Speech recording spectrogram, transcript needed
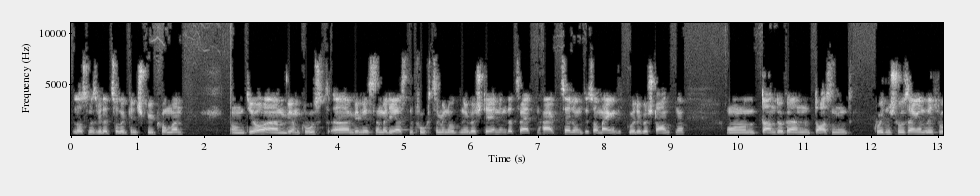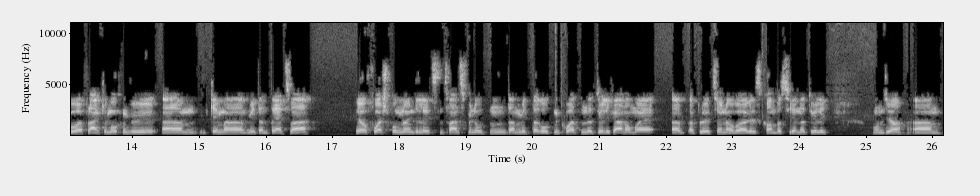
lassen wir es wieder zurück ins Spiel kommen. Und ja, ähm, wir haben gewusst, äh, wir müssen einmal die ersten 15 Minuten überstehen in der zweiten Halbzeit und das haben wir eigentlich gut überstanden. Und dann durch einen 1000 guten Schuss eigentlich, wo er Flanke machen will, ähm, gehen wir mit einem 3-2 ja, Vorsprung noch in die letzten 20 Minuten, dann mit der roten Karten natürlich auch nochmal äh, ein Blödsinn, aber das kann passieren natürlich. Und ja, ähm,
